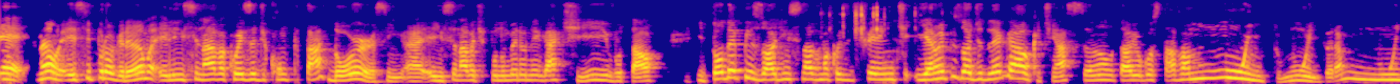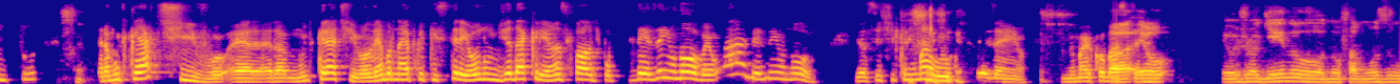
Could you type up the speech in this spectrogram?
É, não, esse programa ele ensinava coisa de computador, assim, é, ensinava tipo número negativo tal. E todo episódio ensinava uma coisa diferente. E era um episódio legal, que tinha ação e tal. E eu gostava muito, muito. Era muito. Era muito criativo. Era, era muito criativo. Eu lembro na época que estreou num dia da criança que falava, tipo, desenho novo. Eu, ah, desenho novo. E eu assisti que nem maluco esse desenho. Me marcou bastante. eu, eu joguei no, no famoso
